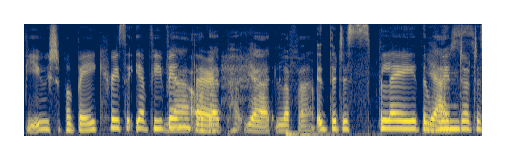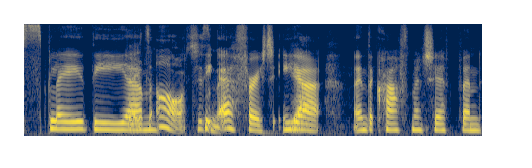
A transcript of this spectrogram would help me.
beautiful bakeries. Yeah, have you been yeah, oh, there? they're yeah, love that. the display, the Yes. window display, the um, it's art, isn't the it? effort, yeah. and the craftsmanship and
